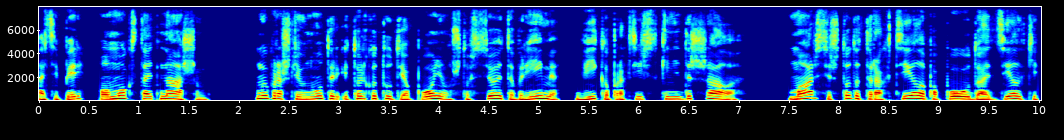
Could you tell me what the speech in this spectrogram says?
а теперь он мог стать нашим. Мы прошли внутрь, и только тут я понял, что все это время Вика практически не дышала. Марси что-то тарахтела по поводу отделки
